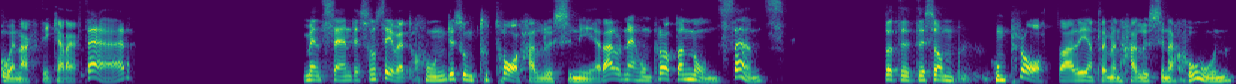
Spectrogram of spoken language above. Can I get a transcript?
oenaktig karaktär. Men sen det som ser vi att hon det är som total hallucinerar och när hon pratar nonsens. Så att det, det är som, hon pratar egentligen med en hallucination.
